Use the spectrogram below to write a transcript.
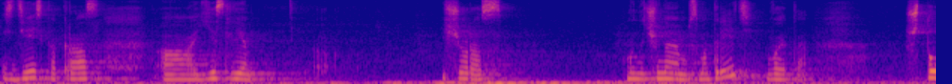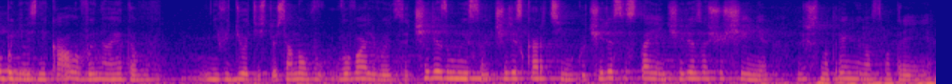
здесь как раз, если еще раз мы начинаем смотреть в это, что бы ни возникало, вы на это не ведетесь. То есть оно вываливается через мысль, через картинку, через состояние, через ощущение, лишь смотрение на смотрение.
